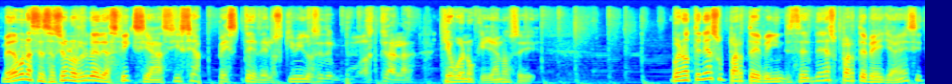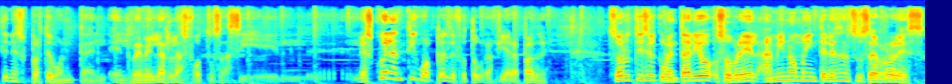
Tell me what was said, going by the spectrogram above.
Me da una sensación horrible de asfixia, así esa peste de los químicos. De, guacala. Qué bueno que ya no sé. Bueno, tenía su parte, tenía su parte bella, ¿eh? sí tenía su parte bonita, el, revelar las fotos así. la escuela antigua, pues, de fotografía era padre. Solo te hice el comentario sobre él. A mí no me interesan sus errores.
